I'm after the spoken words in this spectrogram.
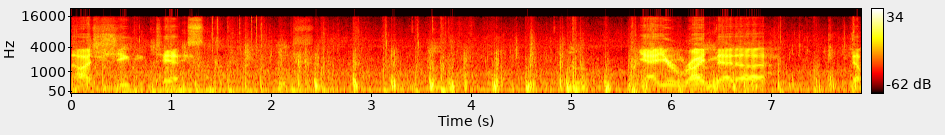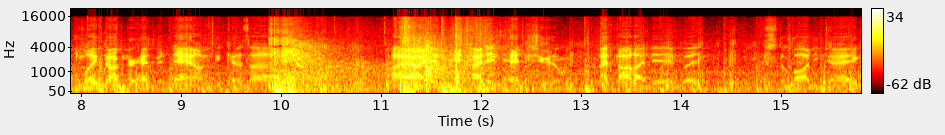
Nice shooting, Tex. Yeah, you're right that uh that plague doctor had been down because uh I, I didn't hit, I didn't head shoot him. I thought I did, but just the body tag.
